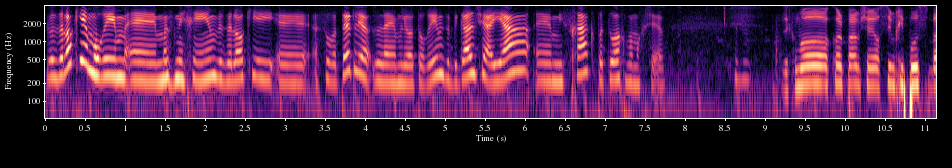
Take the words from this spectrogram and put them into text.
כאילו, זה לא כי הם הורים אה, מזניחים, וזה לא כי אה, אסור לתת לי- להם להיות הורים, זה בגלל שהיה אה, משחק פתוח במחשב. זה כמו כל פעם שעושים חיפוש ב...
